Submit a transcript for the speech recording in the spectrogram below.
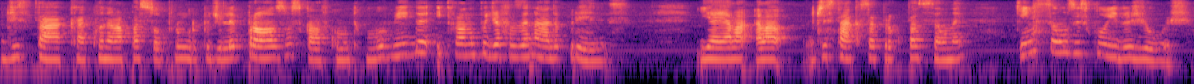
destaca quando ela passou por um grupo de leprosos, que ela ficou muito comovida e que ela não podia fazer nada por eles. E aí ela, ela destaca essa preocupação, né? Quem são os excluídos de hoje?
